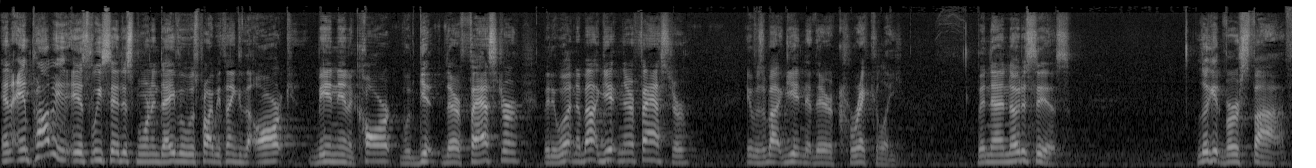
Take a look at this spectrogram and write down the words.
And, and probably, as we said this morning, David was probably thinking the ark, being in a cart, would get there faster, but it wasn't about getting there faster. It was about getting it there correctly. But now notice this. Look at verse 5.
